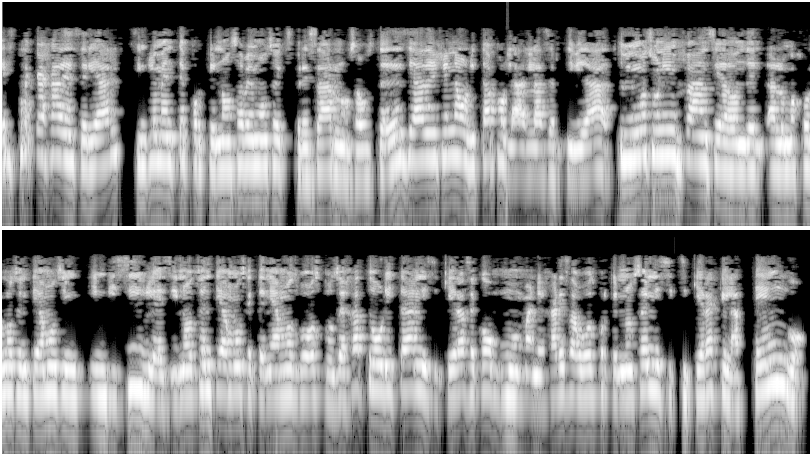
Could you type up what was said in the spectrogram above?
esta caja de cereal simplemente porque no sabemos expresarnos. A ustedes ya dejen ahorita por la, asertividad. Tuvimos una infancia donde a lo mejor nos sentíamos invisibles y no sentíamos que teníamos voz. Pues deja tú ahorita, ni siquiera sé cómo manejar esa voz porque no sé ni siquiera que la tengo.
